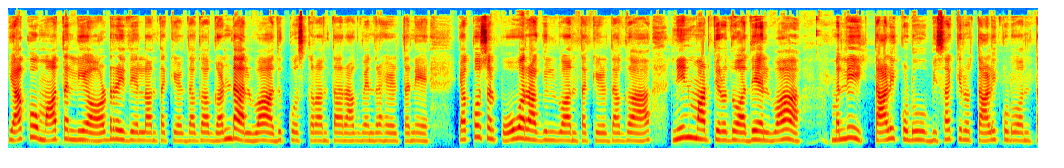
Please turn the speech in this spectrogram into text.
ಯಾಕೋ ಮಾತಲ್ಲಿ ಆರ್ಡರ್ ಇದೆಯಲ್ಲ ಅಂತ ಕೇಳಿದಾಗ, ಗಂಡ ಅಲ್ವಾ, ಅದಕ್ಕೋಸ್ಕರ ಅಂತ ರಾಘವೇಂದ್ರ ಹೇಳ್ತಾನೆ. ಯಾಕೋ ಸ್ವಲ್ಪ ಓವರ್ ಆಗಿಲ್ವಾ ಅಂತ ಕೇಳಿದಾಗ, ನೀನು ಮಾಡ್ತಿರೋದು ಅದೇ ಅಲ್ವಾ? ಮಲ್ಲಿ ತಾಳಿ ಕೊಡು, ಬಿಸಾಕಿರೋ ತಾಳಿ ಕೊಡು ಅಂತ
